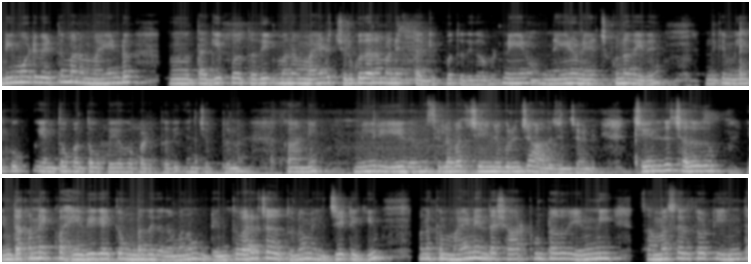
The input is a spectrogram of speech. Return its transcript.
డిమోటివేట్ మన మైండ్ తగ్గిపోతుంది. మన మైండ్ చురుకుదనం అనేది తగ్గిపోతుంది కాబట్టి నేను నేను నేర్చుకున్నది ఇదే. అందుకే మీకు ఎంతో కొంత ఉపయోగపడుతుంది అని చెప్తున్నా. కానీ మీరు ఏదైనా సిలబస్ చేంజ్ గురించి ఆలోచించండి. చేంజ్ అయితే చదువుదాం. ఇంతకన్నా ఎక్కువ హెవీగా అయితే ఉండదు కదా. మనం టెన్త్ వరకు చదువుతున్నాం ఎస్జిటికి మనకు మైండ్ ఎంత షార్ప్ ఉంటుందో ఎన్ని సమస్యలతోటి ఎంత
